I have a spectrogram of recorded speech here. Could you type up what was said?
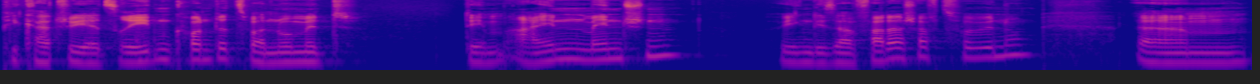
Pikachu jetzt reden konnte, zwar nur mit dem einen Menschen, wegen dieser Vaterschaftsverbindung. Ähm,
